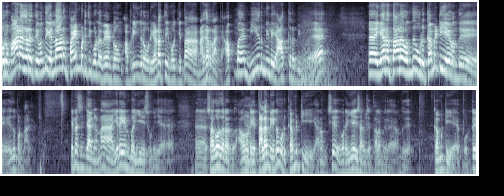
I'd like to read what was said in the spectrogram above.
ஒரு மாநகரத்தை வந்து எல்லாரும் பயன்படுத்தி கொள்ள வேண்டும் அப்படிங்கிற ஒரு இடத்தை நோக்கி தான் நகர்றாங்க. அப்போ நீர்நிலை ஆக்கிரமிப்பு ஏறத்தாழ வந்து ஒரு கமிட்டியை வந்து இது பண்ணாங்க. என்ன செஞ்சாங்கன்னா இறையன்ப ஐஏஎஸ் உடைய அஹ், சகோதரர் அவருடைய தலைமையில் ஒரு கமிட்டி ஆரம்பித்து ஒரு ஐஏஎஸ் ஆஃபீஸர் தலைமையில் வந்து கமிட்டியை போட்டு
